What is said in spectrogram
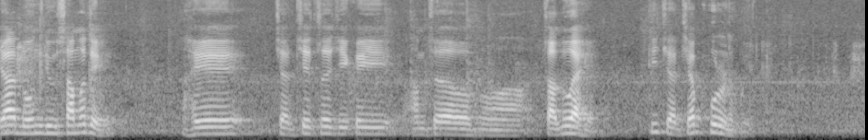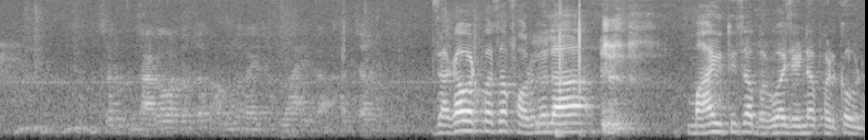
या दोन दिवसामध्ये हे चर्चेचं जे काही आमचं चालू आहे ती चर्चा पूर्ण होईल सर जागा वाटपचा फॉर्म्युला काही ठरला आहे का आजच्या जागा वाटपाचा फॉर्म्युला महायुतीचा भगवा झेंडा फडकवणं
